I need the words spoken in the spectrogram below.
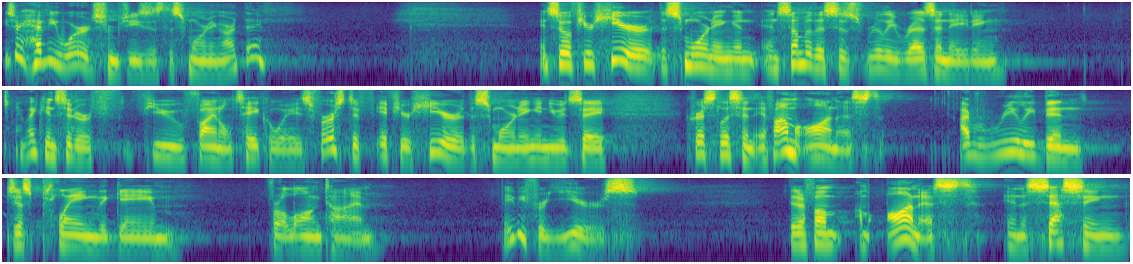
These are heavy words from Jesus this morning, aren't they? And so, if you're here this morning and, and some of this is really resonating, I might consider a f- few final takeaways. First, if, if you're here this morning and you would say, Chris, listen, if I'm honest, I've really been just playing the game for a long time, maybe for years. That if I'm, I'm honest in assessing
